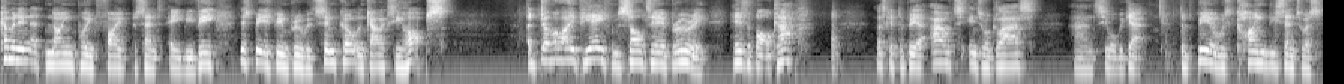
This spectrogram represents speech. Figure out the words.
coming in at 9.5% ABV. This beer is being brewed with Simcoe and Galaxy hops. A double IPA from Saltaire Brewery. Here's the bottle cap. Let's get the beer out into a glass and see what we get. The beer was kindly sent to us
